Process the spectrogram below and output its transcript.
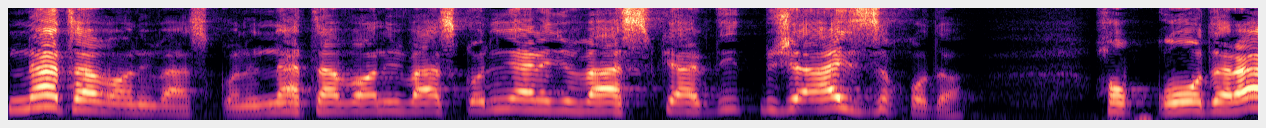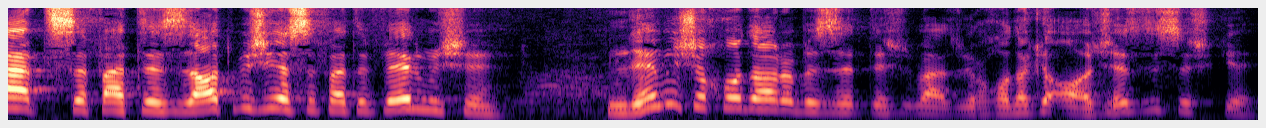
نتوانی وصف کنی. نتوانی وصف کنی یعنی که وصف کردید میشه عجز خدا. خب قدرت صفت ذات میشه یا صفت فعل میشه؟ نمیشه خدا رو به ضدش خدا که عاجز نیستش که.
